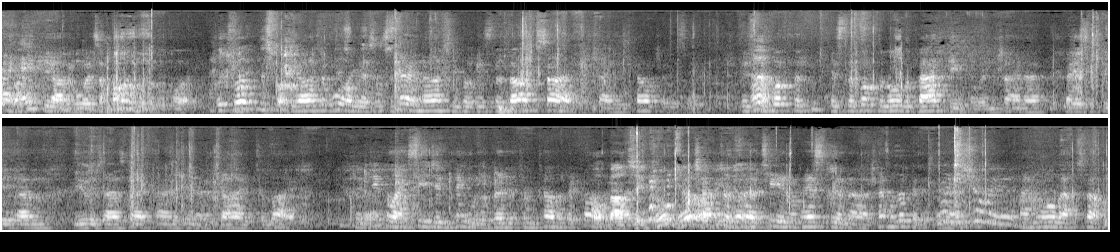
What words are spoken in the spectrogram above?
I hate The Art of War. It's a horrible little book. Which one? This one? The Art of War, yes. It's a very nasty book. It's the dark side of Chinese culture, you see. It's Ah. the book that it's the book that all the bad people in China basically um, use as their kind of you know guide to life. I mean, people like Xi Jinping would have read it from cover to Oh, cover. Mao Zedong, yeah. Chapter yeah. 13 on espionage. Have a look at it. you know, sure, yeah. And all that stuff.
